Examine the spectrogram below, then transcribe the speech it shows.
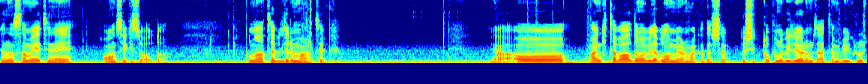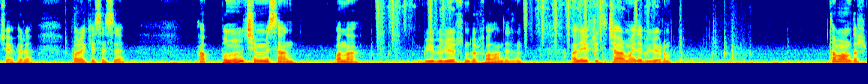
Yanılsama yeteneği 18 oldu. Bunu atabilirim artık. Ya o hangi kitap aldığımı bile bulamıyorum arkadaşlar. Işık topunu biliyorum zaten. Büyük ruh cevheri. Para kesesi. Ha bunun için mi sen bana büyü biliyorsundur falan dedin. Alev Ifrit'i çağırmayı da biliyorum. Tamamdır.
